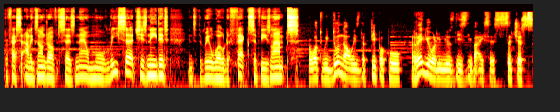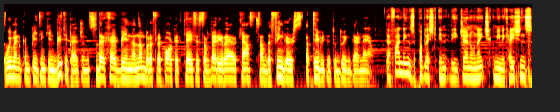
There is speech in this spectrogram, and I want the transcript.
Professor Alexandrov says now more research is needed into the real world effects of these lamps. What we do know is that people who regularly use these devices, such as women competing in beauty pageants, there have been a number of reported cases of very rare cancers of the fingers attributed to doing their nail. Their findings are published in the journal Nature Communications.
